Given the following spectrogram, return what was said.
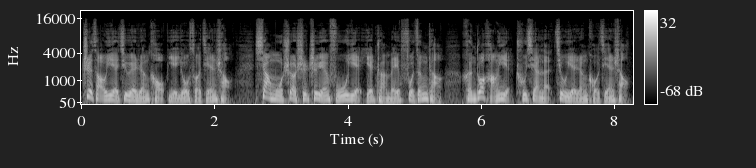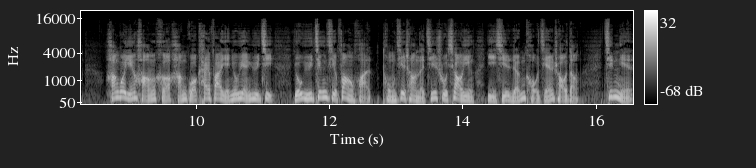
制造业就业人口也有所减少，项目设施支援服务业也转为负增长，很多行业出现了就业人口减少。韩国银行和韩国开发研究院预计，由于经济放缓、统计上的基数效应以及人口减少等，今年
